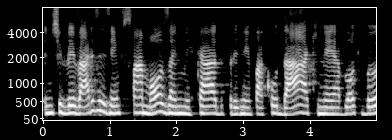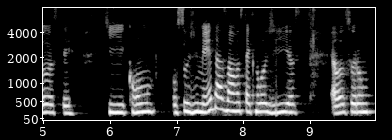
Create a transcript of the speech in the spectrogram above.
a gente vê vários exemplos famosos aí no mercado, por exemplo, a Kodak, né? A Blockbuster, que com o surgimento das novas tecnologias, elas foram,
